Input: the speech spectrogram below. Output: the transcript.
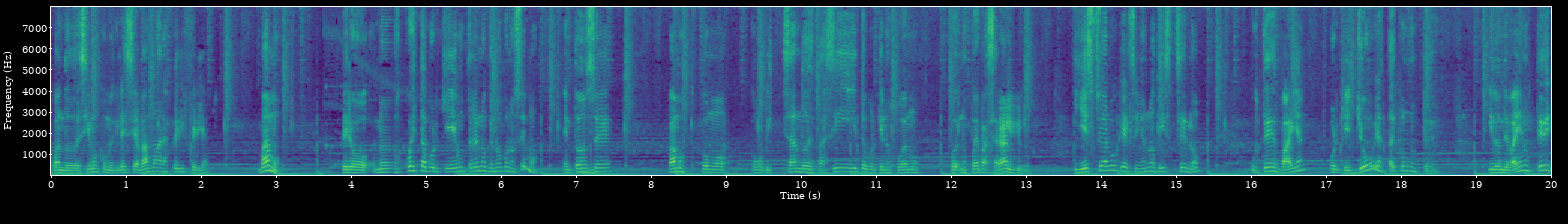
cuando decimos como iglesia, vamos a las periferias, vamos, pero nos cuesta porque es un terreno que no conocemos. Entonces, vamos como, como pisando despacito porque nos, podemos, nos puede pasar algo. Y eso es algo que el Señor nos dice, no, ustedes vayan porque yo voy a estar con ustedes. Y donde vayan ustedes,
